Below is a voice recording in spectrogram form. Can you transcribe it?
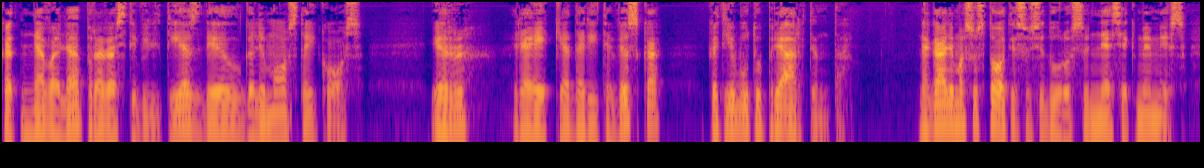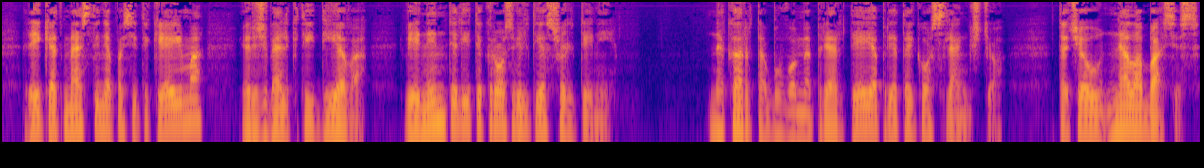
kad nevalia prarasti vilties dėl galimos taikos ir reikia daryti viską, kad ji būtų priartinta. Negalima sustoti susidūrus su nesėkmėmis, reikia atmesti nepasitikėjimą ir žvelgti į Dievą, vienintelį tikros vilties šaltinį. Nekarta buvome priartėję prie taikos lenkščio, tačiau nelabasis,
